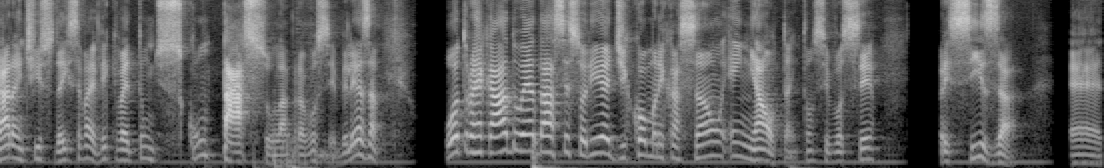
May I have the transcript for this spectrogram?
garantir isso daí. Você vai ver que vai ter um descontaço lá para você, beleza? Outro recado é da assessoria de comunicação em alta. Então, se você precisa é,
